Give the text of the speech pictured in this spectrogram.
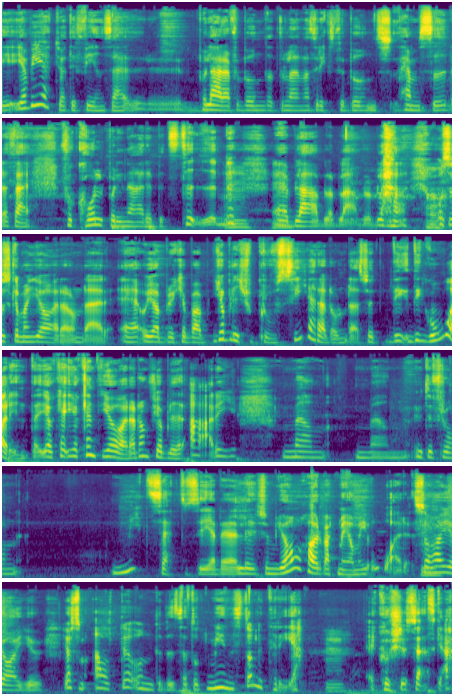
jag vet ju att det finns så här, eh, på Lärarförbundet och Lärarnas riksförbunds hemsida så här, få koll på din arbetstid, Mm, Eh, bla bla bla bla bla. Och så ska man göra de där. Eh, och jag brukar bara, jag blir så provocerad av de där så det, det går inte. Jag kan, jag kan inte göra dem för jag blir arg. Men, men utifrån mitt sätt att se det, eller som jag har varit med om i år, så har jag ju, jag som alltid har undervisat åtminstone tre eh, kurser svenska.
